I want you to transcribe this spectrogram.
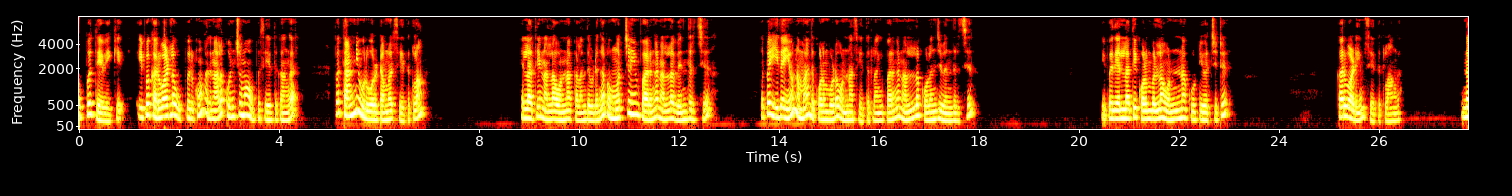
உப்பு தேவைக்கு. இப்போ கருவாட்டில் உப்பு இருக்கும். அதனால் கொஞ்சமாக உப்பு சேர்த்துக்காங்க. இப்போ தண்ணி ஒரு ஒரு டம்ளர் சேர்த்துக்கலாம். எல்லாத்தையும் நல்லா ஒன்றா கலந்து விடுங்க. இப்போ மொச்சையும் பாருங்கள் நல்லா வெந்துருச்சு. இப்போ இதையும் நம்ம அந்த குழம்போட ஒன்றா சேர்த்துக்கலாம். இங்கே பாருங்கள் நல்லா குழஞ்சி வெந்துருச்சு. இப்போ இது எல்லாத்தையும் குழம்பெல்லாம் ஒன்றா கூட்டி வச்சுட்டு கருவாடையும் சேர்த்துக்கலாங்க. இந்த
